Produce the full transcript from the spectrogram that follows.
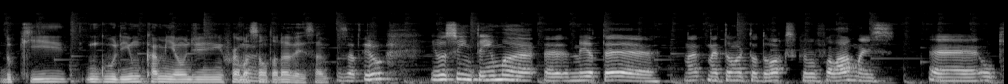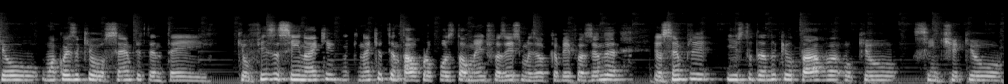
do que engolir um caminhão de informação é. toda vez, sabe? Exato. Eu, eu assim, tenho uma é, meio até. Não é, não é, tão ortodoxo que eu vou falar, mas é, o que eu, uma coisa que eu sempre tentei que eu fiz assim, não é que, não é que eu tentava propositalmente fazer isso, mas eu acabei fazendo, é, eu sempre ia estudando o que eu tava, o que eu sentia que eu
